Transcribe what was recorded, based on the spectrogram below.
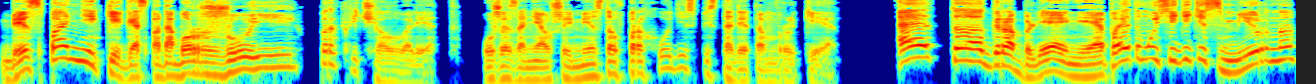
«Без паники, господа буржуи!» — прокричал Валет, уже занявший место в проходе с пистолетом в руке. «Это ограбление, поэтому сидите смирно,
